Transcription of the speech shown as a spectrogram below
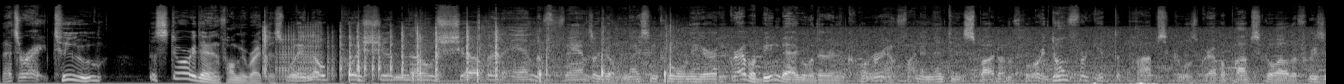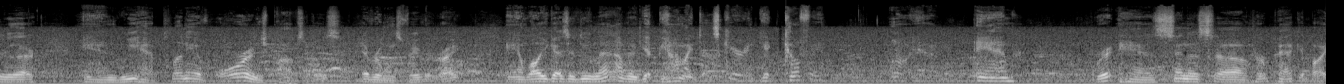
That's right, to the story den Follow me right this way. No pushing, no shoving, and the fans are going nice and cool in here. Grab a beanbag over there in the corner and find an empty spot on the floor. And don't forget the popsicles. Grab a popsicle out of the freezer there. And we have plenty of orange popsicles. Everyone's favorite, right? And while you guys are doing that, I'm going to get behind my desk here and get comfy. Oh, yeah. And Britt has sent us uh, her packet by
